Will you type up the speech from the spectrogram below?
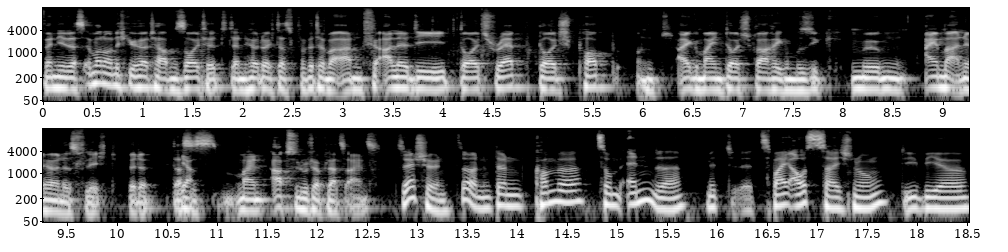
Wenn ihr das immer noch nicht gehört haben solltet, dann hört euch das bitte mal an. Für alle, die Deutsch Rap, Deutsch Pop und allgemein deutschsprachige Musik mögen, einmal anhören ist Pflicht, bitte. Das Ja. ist mein absoluter Platz 1. Sehr schön. So, und dann kommen wir zum Ende mit äh, zwei Auszeichnungen, die wir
